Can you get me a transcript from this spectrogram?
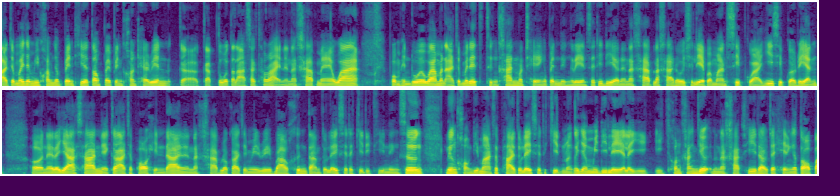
อาจจะไม่จะมีความจำเป็นที่จะต้องไปเป็น contrarian กับตัวตลาดสักเท่าไหร่นะครับ แม้ว่าผมเห็นด้วยว่ามันอาจจะไม่ได้ถึงขั้นมาเทรดเป็น1เหรียญซะทีเดียวนะครับ ราคาโดยเฉลี่ยประมาณ 10 กว่า 20 กว่าเหรียญในระยะสั้นเนี่ยก็อาจจะพอเห็นได้นะครับ แล้วก็อาจจะมี rebound ขึ้นตามตัวเลขเศรษฐกิจอีกทีหนึ่งซึ่งเรื่องของ demand supply ตัวเลขเศรษฐกิจมันก็ยังมี delay อะไรอีกอีกค่อนข้างเยอะนะครับที่เราจะเห็นกันต่อไป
